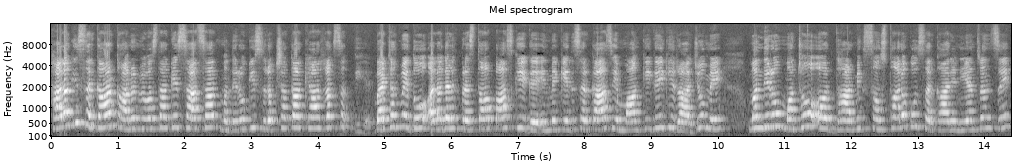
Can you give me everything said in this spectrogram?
हालाँकि सरकार कानून व्यवस्था के साथ साथ मंदिरों की सुरक्षा का ख्याल रख सकती है। बैठक में दो अलग अलग प्रस्ताव पास किए गए। इनमें केंद्र सरकार से मांग की गई कि राज्यों में मंदिरों, मठों और धार्मिक संस्थानों को सरकारी नियंत्रण से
